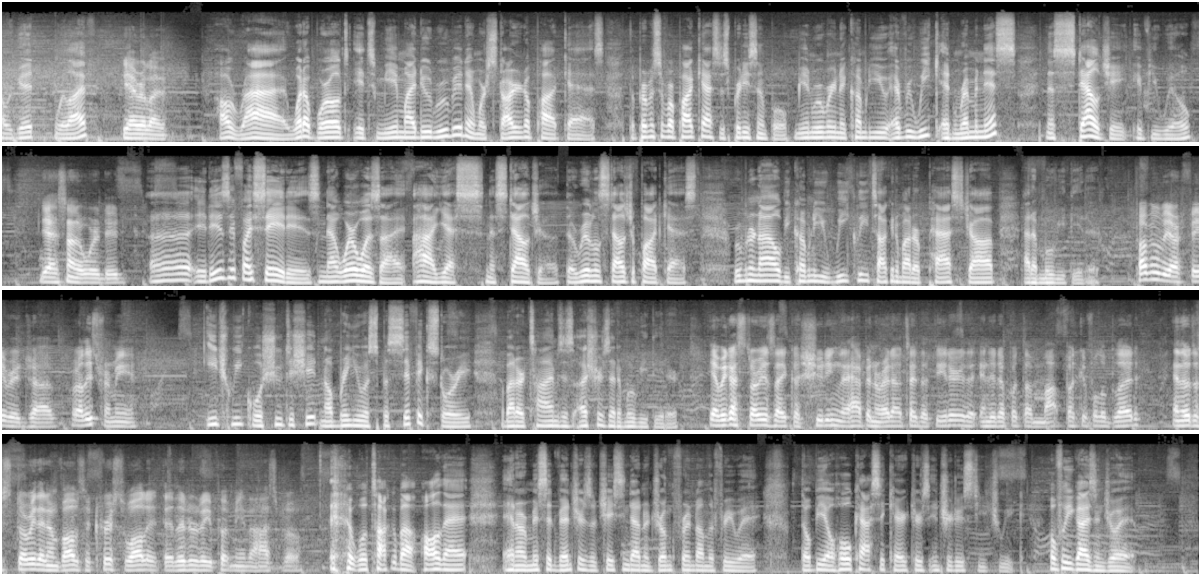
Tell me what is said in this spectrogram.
Are we good? We're live? Yeah, we're live. All right. What up, world? It's me and my dude Ruben, and we're starting a podcast. The premise of our podcast is pretty simple. Me and Ruben are going to come to you every week and reminisce, nostalgia, if you will. Yeah, it's not a word, dude. Uh, it is if I say it is. Now, where was I? Ah, yes, nostalgia, the real nostalgia podcast. Ruben and I will be coming to you weekly, talking about our past job at a movie theater. Probably our favorite job, or at least for me. Each week, we'll shoot the shit, and I'll bring you a specific story about our times as ushers at a movie theater. Yeah, we got stories like a shooting that happened right outside the theater that ended up with a mop bucket full of blood. And there's a story that involves a cursed wallet that literally put me in the hospital. we'll talk about all that and our misadventures of chasing down a drunk friend on the freeway. There'll be a whole cast of characters introduced each week. Hopefully, you guys enjoy it.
